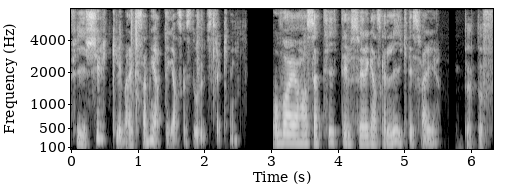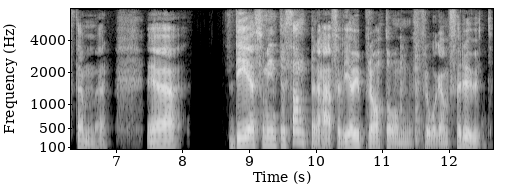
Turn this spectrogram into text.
frikyrklig verksamhet i ganska stor utsträckning. Och vad jag har sett hittills så är det ganska likt i Sverige. Detta stämmer. Eh, det som är intressant med det här, för vi har ju pratat om frågan förut.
